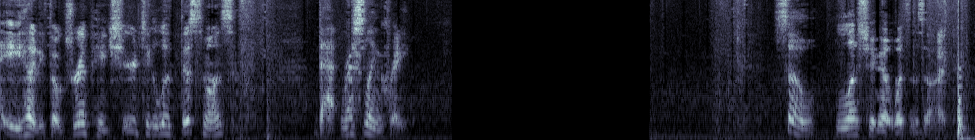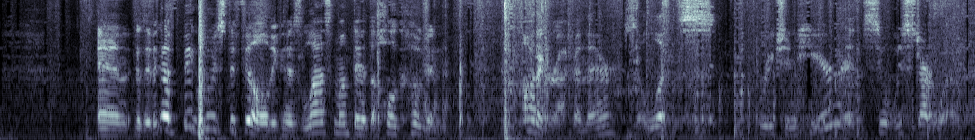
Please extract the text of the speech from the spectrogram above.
Hey, howdy folks, Rampage here to take a look at this month's That Wrestling Crate. So, let's check out what's inside. And because they got big boots to fill because last month they had the Hulk Hogan autograph in there. So let's reach in here and see what we start with.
